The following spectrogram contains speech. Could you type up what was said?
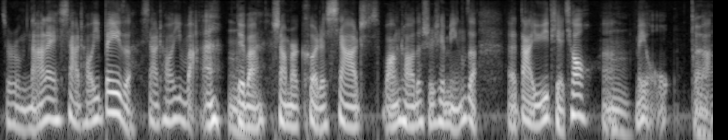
就是我们拿来夏朝一杯子、夏朝一碗，对吧？上面刻着夏王朝的是谁名字？呃，大禹铁锹啊，没有，对吧？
